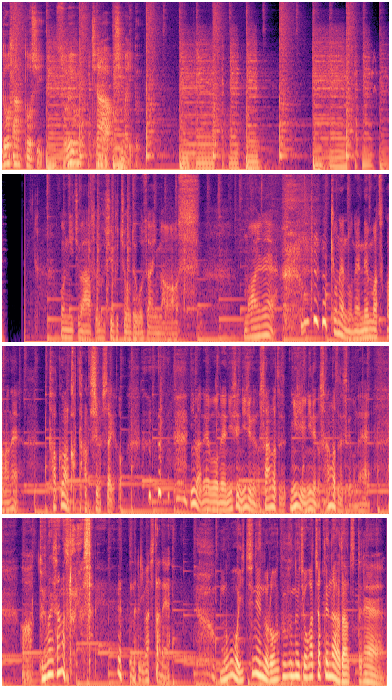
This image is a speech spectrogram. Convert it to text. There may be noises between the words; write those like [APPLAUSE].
不動産投資それをじゃあおしまい部こんにちは鶴伏部長でございます。前ね [LAUGHS] 去年のね年末からねたくあん買った話しましたけど。今ねもうね2020年の3月22年の3月ですけどね。あっという間に3月になりましたね。[LAUGHS] なりましたね。もう1年の6分の1終わっちゃってんだよなんつってね。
